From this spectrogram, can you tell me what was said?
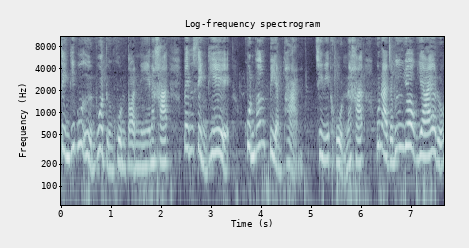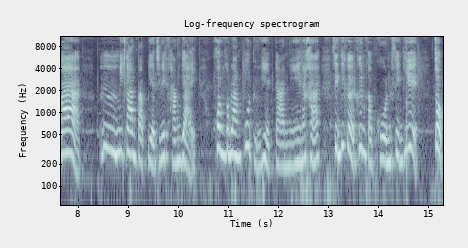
สิ่งที่ผู้อื่นพูดถึงคุณตอนนี้นะคะ เป็นสิ่งที่คุณเพิ่งเปลี่ยนผ่านชีวิตคุณนะคะ คุณอาจจะเพิ่งโยกย้ายหรือว่ามมีการปรับเปลี่ยนชีวิตครั้งใหญ่ คนกำลังพูดถึงเหตุการณ์นี้นะคะ สิ่งที่เกิดขึ้นกับคุณสิ่งที่จบ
